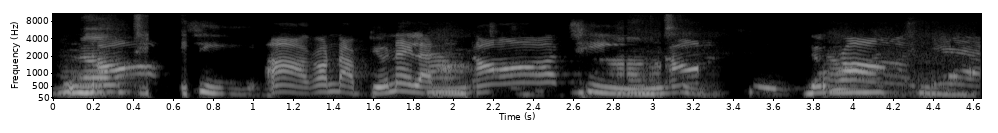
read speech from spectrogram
naughty. naughty à con đọc chữ này là naughty Naughty. naughty đúng Naughty. rồi yeah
